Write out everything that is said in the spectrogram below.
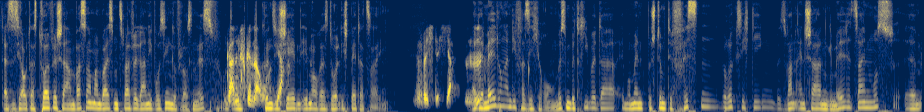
Das ist ja auch das Teuflische am Wasser. Man weiß im Zweifel gar nicht, wo es hingeflossen ist. Und Ganz genau. Können sich ja. Schäden eben auch erst deutlich später zeigen. Richtig, Bei der Meldung an die Versicherung müssen Betriebe da im Moment bestimmte Fristen berücksichtigen, bis wann ein Schaden gemeldet sein muss. Ähm,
